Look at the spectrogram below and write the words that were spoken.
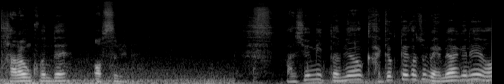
다운컨대 없습니다. 아쉬움이 있다면 가격대가 좀 애매하긴 해요.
